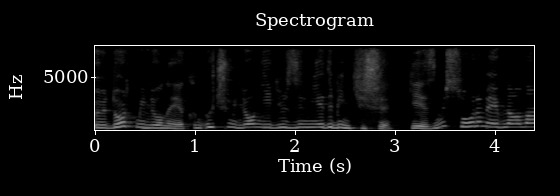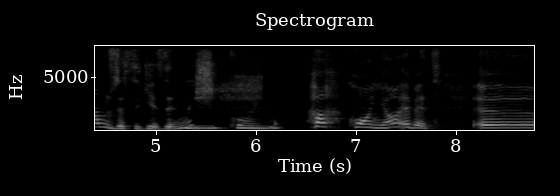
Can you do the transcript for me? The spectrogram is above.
E, 4 milyona yakın 3 milyon 727 bin kişi gezmiş. Sonra Mevlana Müzesi gezilmiş. Konya. Ha Konya evet. Ee,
